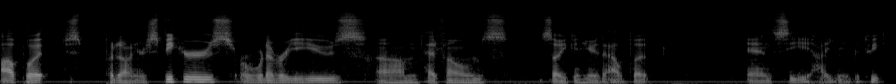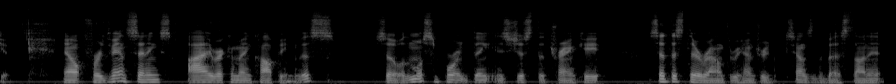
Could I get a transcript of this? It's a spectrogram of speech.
I'll put just put it on your speakers or whatever you use, um, headphones, so you can hear the output and see how you need to tweak it. Now, for advanced settings, I recommend copying this. So the most important thing is just the truncate. Set this to around 300. Sounds the best on it.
